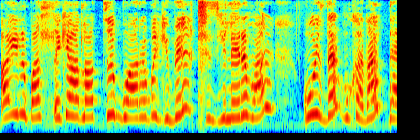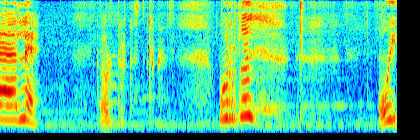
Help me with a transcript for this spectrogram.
Aynı baştaki anlattığım bu araba gibi çizgileri var. O yüzden bu kadar değerli. Gördüğünüz gibi. Burada Oy.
